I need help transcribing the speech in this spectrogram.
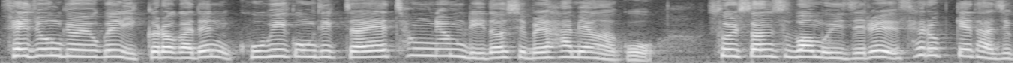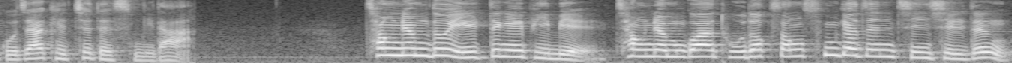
세종교육을 이끌어가는 고위공직자의 청렴 리더십을 함양하고 솔선수범 의지를 새롭게 다지고자 개최됐습니다. 청렴도 1등의 비밀, 청렴과 도덕성 숨겨진 진실 등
